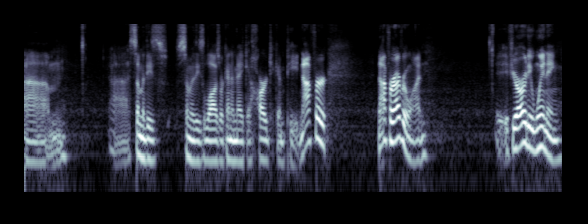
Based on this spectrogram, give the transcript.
Um, uh, some of these some of these laws are going to make it hard to compete. Not for not for everyone. If you're already winning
